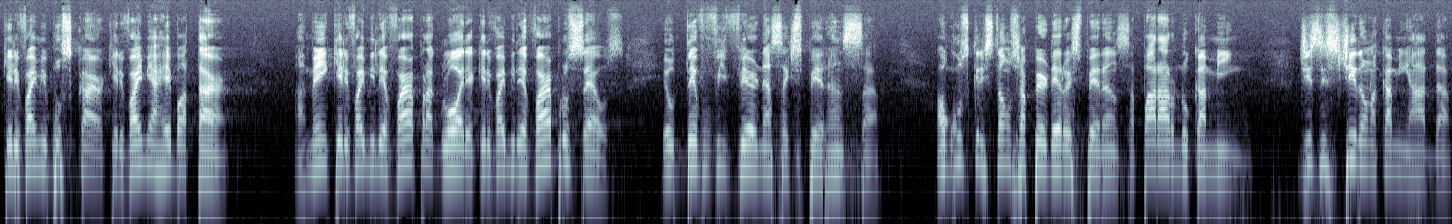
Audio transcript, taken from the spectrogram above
que Ele vai me buscar, que Ele vai me arrebatar Amém? Que Ele vai me levar para a glória, que Ele vai me levar para os céus. Eu devo viver nessa esperança. Alguns cristãos já perderam a esperança, pararam no caminho, desistiram na caminhada.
